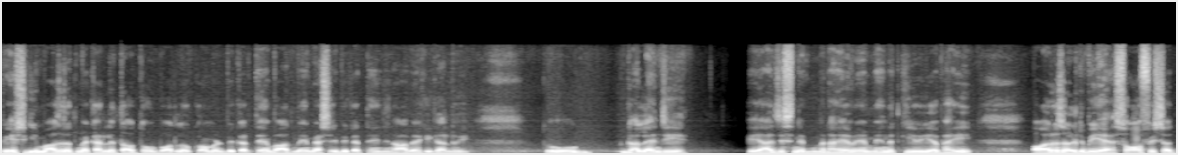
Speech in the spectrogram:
पेशगी माजरत मैं कर लेता होता हूँ, बहुत लोग कॉमेंट भी करते हैं, बाद में मैसेज भी करते हैं, जनाब है कि गल हुई तो वो गल एन जी है कि यार, जिसने बनाए हुए मेहनत की हुई है भाई, और रिज़ल्ट भी है, सौ फ़ीसद।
